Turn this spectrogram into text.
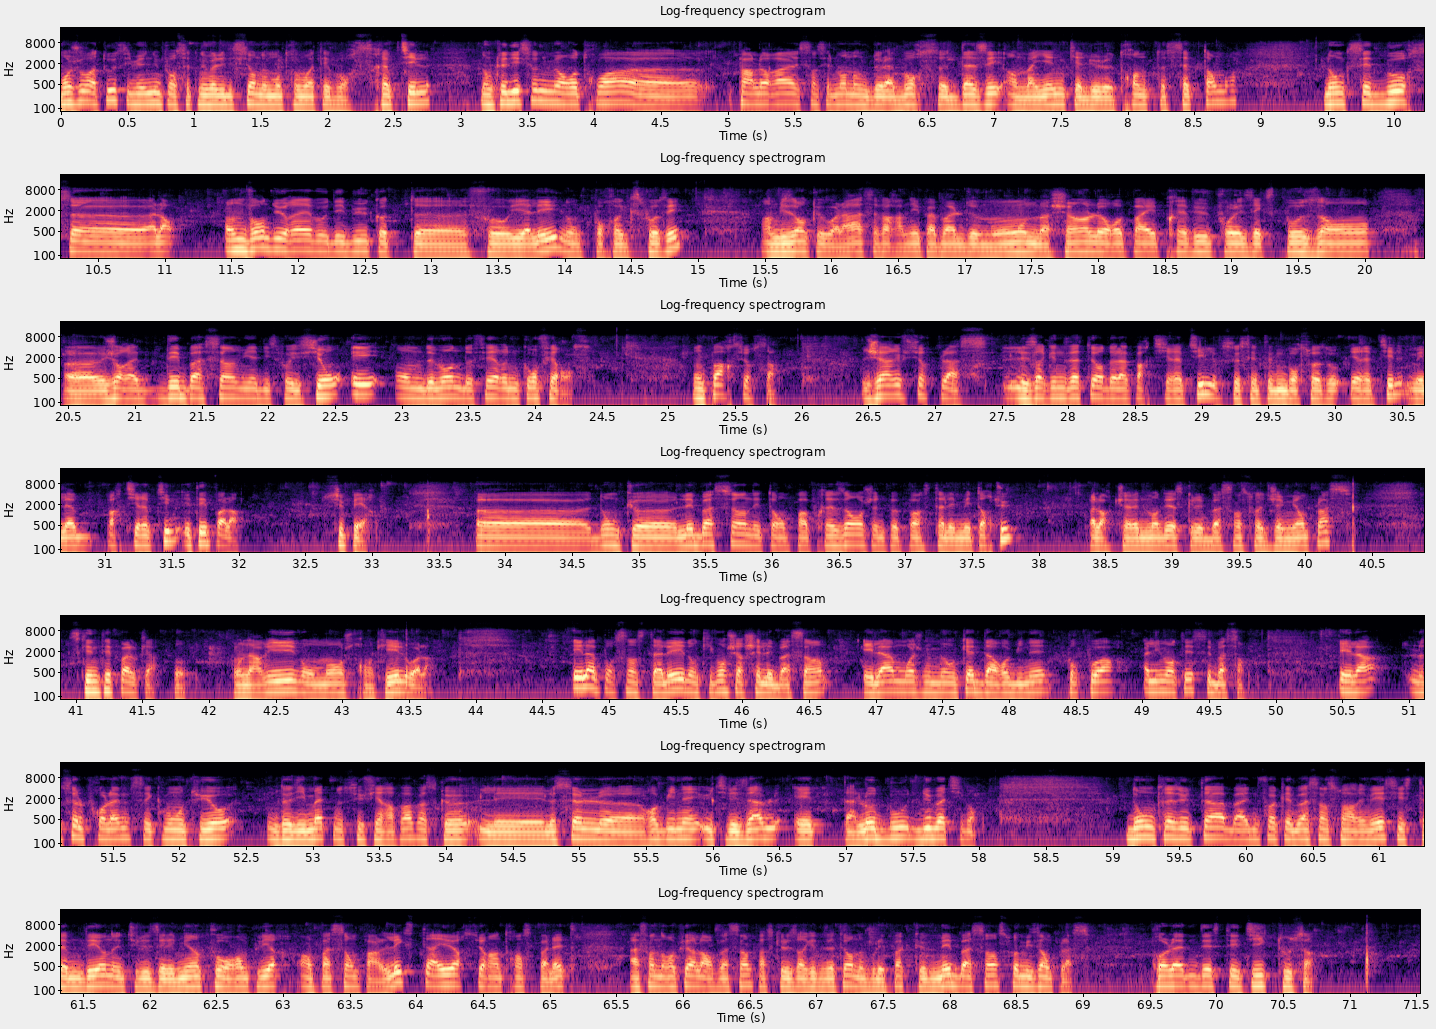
Bonjour à tous et bienvenue pour cette nouvelle édition de Montre-moi tes bourses Reptile. Donc l'édition numéro 3 euh, parlera essentiellement donc de la bourse d'Azé en Mayenne qui a lieu le 30 septembre. Donc cette bourse, euh, alors on me vend du rêve au début quand il euh, faut y aller, donc pour exposer, en me disant que voilà, ça va ramener pas mal de monde, machin, le repas est prévu pour les exposants, j'aurai des bassins mis à disposition et on me demande de faire une conférence. On part sur ça. J'arrive sur place, les organisateurs de la partie reptile, parce que c'était une bourse oiseau et reptile, mais la partie reptile n'était pas là. Super. Euh, donc euh, les bassins n'étant pas présents, je ne peux pas installer mes tortues, alors que j'avais demandé à ce que les bassins soient déjà mis en place, ce qui n'était pas le cas. Bon, on arrive, on mange tranquille, voilà. Et là pour s'installer, donc ils vont chercher les bassins, et là moi je me mets en quête d'un robinet pour pouvoir alimenter ces bassins. Et là, le seul problème, c'est que mon tuyau de 10 mètres ne suffira pas parce que le seul euh, robinet utilisable est à l'autre bout du bâtiment. Donc résultat, bah, une fois que les bassins sont arrivés, système D, on a utilisé les miens pour remplir en passant par l'extérieur sur un transpalette afin de remplir leurs bassins parce que les organisateurs ne voulaient pas que mes bassins soient mis en place. Problème d'esthétique, tout ça.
